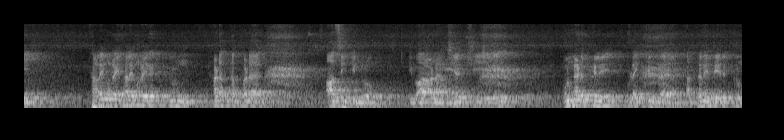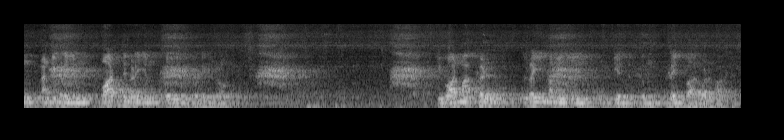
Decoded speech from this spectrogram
தலைமுறை தலைமுறைக்கும் கடத்தப்பட ஆசிக்கின்றோம். இவ்வாறான முயற்சியிலே முன்னெடுப்பிலே உழைக்கின்ற அத்தனை பேருக்கும் நன்றிகளையும் வாழ்த்துகளையும் தெரிவித்துக் கொள்கின்றோம். இவ்வான்மாக்கள் இறை அமைதியின் முக்கியத்துக்கும் இழைப்பார்வனமாக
